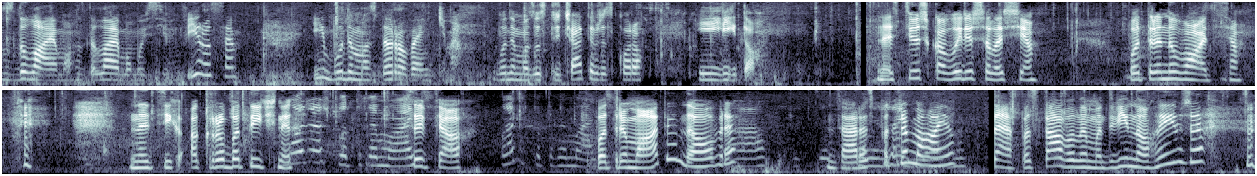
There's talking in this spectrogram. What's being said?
здолаємо. Здолаємо ми всі віруси і будемо здоровенькими. Будемо зустрічати вже скоро літо. Настюшка вирішила ще потренуватися на цих акробатичних Можеш потримати? цепях. Можеш потримати? Потримати добре. Зараз потримаю. Все, поставили ми дві ноги вже. Я.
